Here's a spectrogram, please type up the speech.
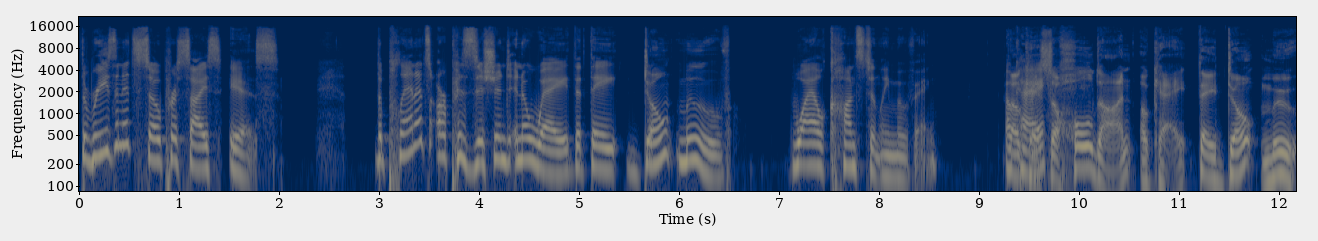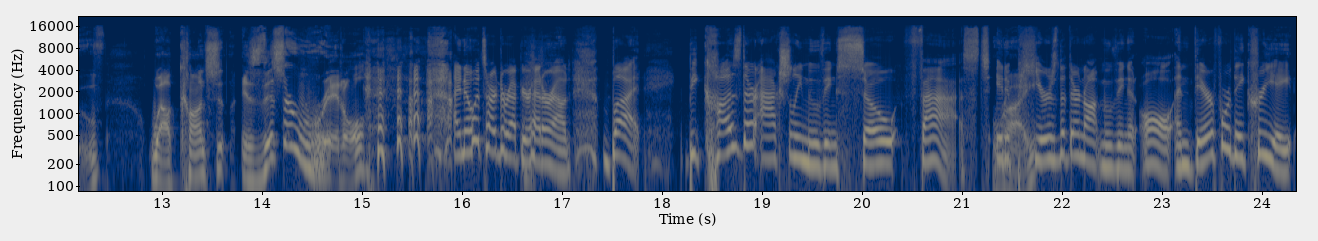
The reason it's so precise is the planets are positioned in a way that they don't move while constantly moving. Okay. so hold on. Okay. They don't move while constant. Is this a riddle? I know it's hard to wrap your head around, but because they're actually moving so fast, it Right. appears that they're not moving at all. And therefore, they create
